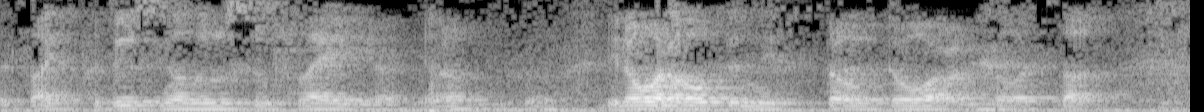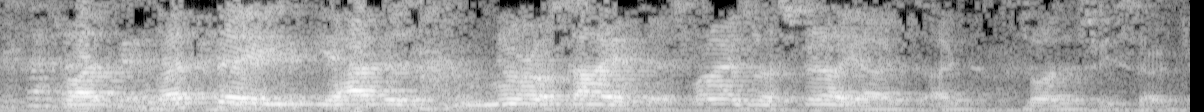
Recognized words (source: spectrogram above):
it's like producing a little souffle here, you know. So you don't want to open the stove door until it's done. But let's say you have this neuroscientist. When I was in Australia, I, I saw this research,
